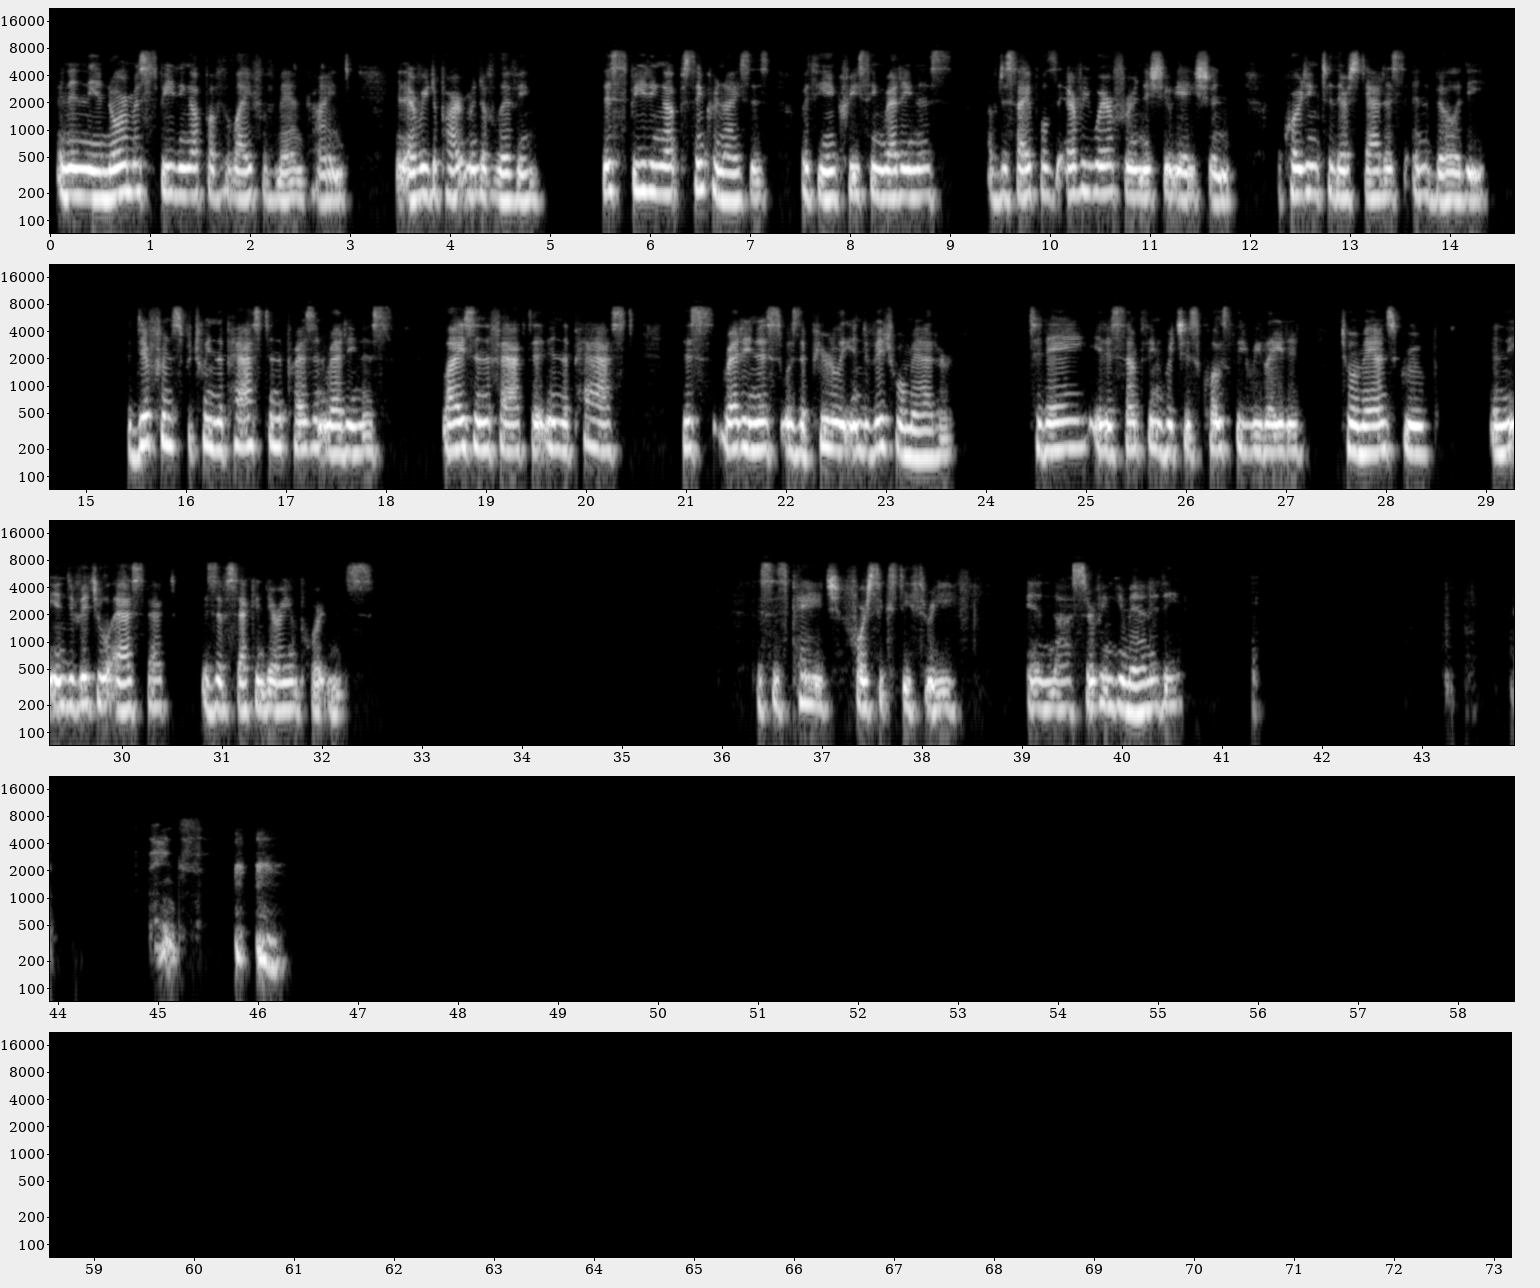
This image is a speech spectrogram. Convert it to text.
and in the enormous speeding up of the life of mankind in every department of living. This speeding up synchronizes with the increasing readiness of disciples everywhere for initiation, according to their status and ability. The difference between the past and the present readiness lies in the fact that in the past, this readiness was a purely individual matter. Today, it is something which is closely related to a man's group, and the individual aspect is of secondary importance. This is page 463 in uh, Serving Humanity. Thanks.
